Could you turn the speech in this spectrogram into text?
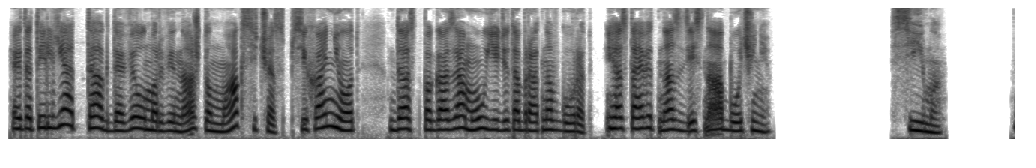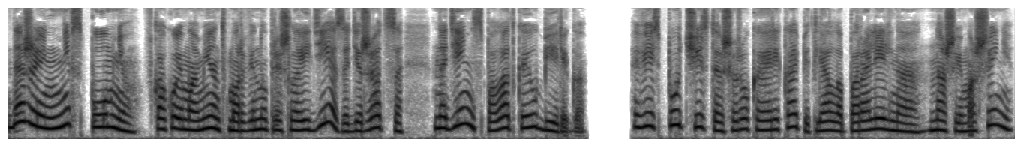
Этот Илья так довел Марвина, что Макс сейчас психанет, даст по газам и уедет обратно в город и оставит нас здесь на обочине. Сима. Даже не вспомню, в какой момент Марвину пришла идея задержаться на день с палаткой у берега. Весь путь чистая широкая река петляла параллельно нашей машине,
